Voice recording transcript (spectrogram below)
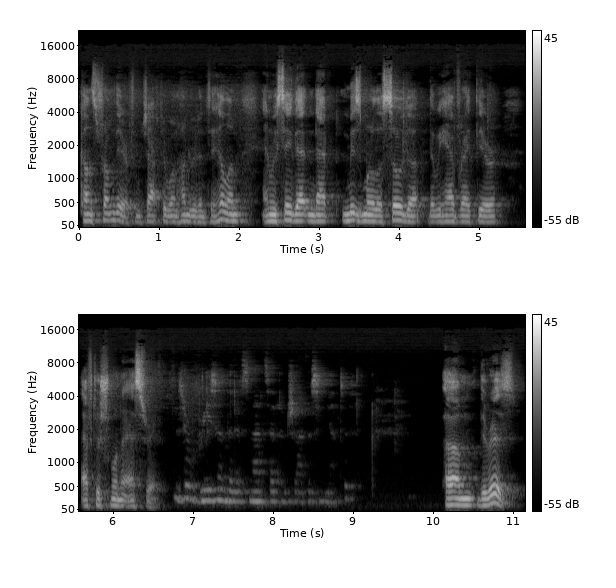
comes from there, from chapter 100 in Tehillim, and we say that in that Mizmor Lasoda that we have right there after Shmona Esrei. Is there a reason that it's not said on Shabbos and Yantiv? Um, there is.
